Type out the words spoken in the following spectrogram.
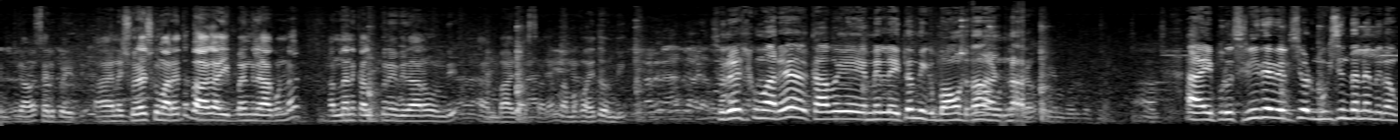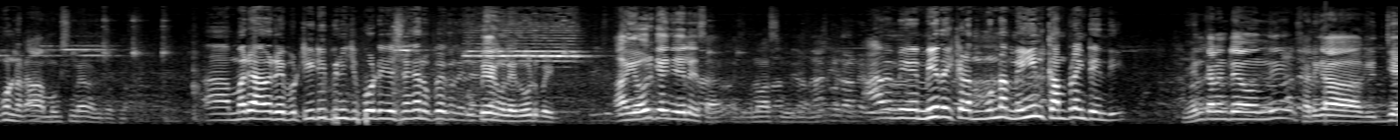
ఇంటిగా సరిపోయింది. ఆయన సురేష్ కుమార్ అయితే బాగా ఇబ్బంది లేకుండా అందరిని కలుపుకునే విధానం ఉంది. ఆయన బాగా చేస్తాడని నమ్మకం అయితే ఉంది. సురేష్ కుమారే కాబోయే ఎమ్మెల్యే అయితే మీకు బాగుంటుందని అంటున్నారు. ఇప్పుడు శ్రీదేవి ఎపిసోడ్ ముగిసిందనే మీరు అనుకుంటున్నారా? ముగిసిందని అనుకుంటున్నాను మరి ఆమె రేపు టీడీపీ నుంచి పోటీ చేసినా కానీ ఉపయోగం లేదు. ఉపయోగం లేదు. ఓడిపోయింది. ఆమె ఎవరికి ఏం చేయలేదు సార్? అది వనవాసం ఆమె మీ- మీద ఇక్కడ ఉన్న మెయిన్ కంప్లైంట్ ఏంది? మెయిన్ కరెంట్లో ఏముంది? సరిగా ఇది చే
